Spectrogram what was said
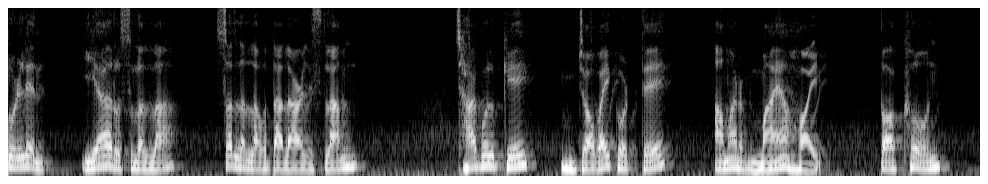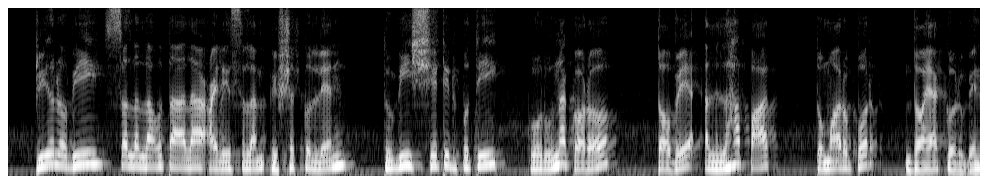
করলেন, ইয়া রসুলাল্লাহ সাল্লাহ তাল্লাহ আল ইসলাম ছাগলকে জবাই করতে আমার মায়া হয়। তখন প্রিয় নবী সাল্লাহ তালা আলি সাল্লাম ইরশাদ করলেন, তুমি সেটির প্রতি করুণা করো, তবে আল্লাহ পাক তোমার উপর দয়া করবেন।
